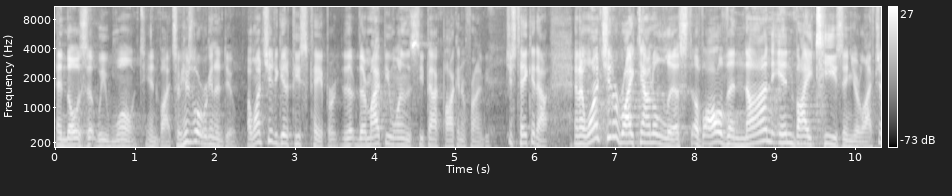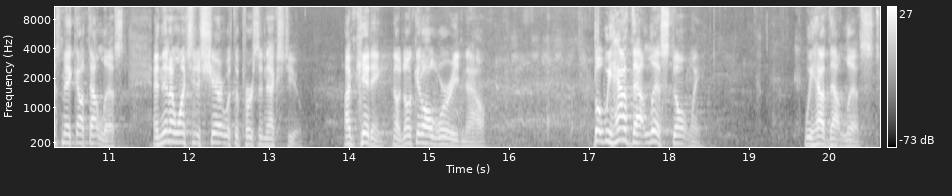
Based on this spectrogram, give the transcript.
and those that we won't invite. So here's what we're going to do. I want you to get a piece of paper. There, might be one in the back pocket in front of you. Just take it out. And I want you to write down a list of all the non invitees in your life. Just make out that list. And then I want you to share it with the person next to you. I'm kidding. No, don't get all worried now. But we have that list, don't we? We have that list.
